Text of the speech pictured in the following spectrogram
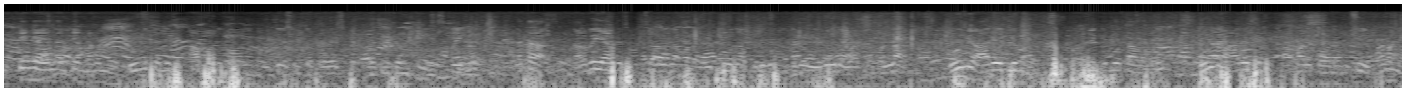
ముఖ్యంగా ఏంటంటే మనం భూమి తల్లిని కాపాడుకోవాలనే ఉద్దేశంతో ప్రవేశపెట్టబడినటువంటి స్కీమ్. గత నలభై యాభై సంవత్సరాలుగా మనం ఎక్కువగా పురుగు మందులు ఎరువులు వాడటం వల్ల భూమి ఆరోగ్యం తగ్గిపోతా ఉంది. భూమి ఆరోగ్యాన్ని కాపాడుకోవడానికి మనము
